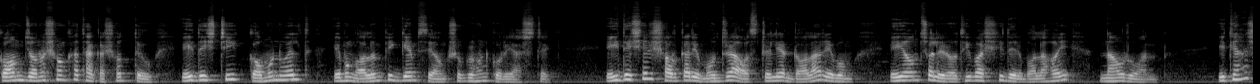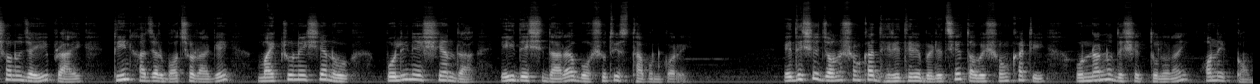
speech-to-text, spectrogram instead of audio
কম জনসংখ্যা থাকা সত্ত্বেও এই দেশটি কমনওয়েলথ এবং অলিম্পিক গেমসে অংশগ্রহণ করে আসছে। এই দেশের সরকারি মুদ্রা অস্ট্রেলিয়ান ডলার এবং এই অঞ্চলের অধিবাসীদের বলা হয় নাউরুয়ান ইতিহাস অনুযায়ী প্রায় তিন হাজার বছর আগে মাইক্রোনেশিয়ান ও পলিনেশিয়ানরা এই দেশ দ্বারা বসতি স্থাপন করে। এদেশের জনসংখ্যা ধীরে ধীরে বেড়েছে, তবে সংখ্যাটি অন্যান্য দেশের তুলনায় অনেক কম।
